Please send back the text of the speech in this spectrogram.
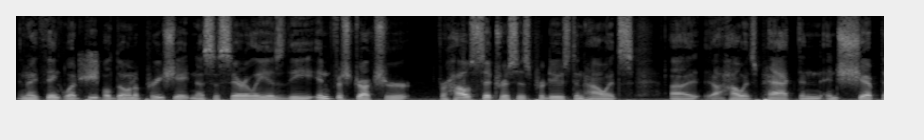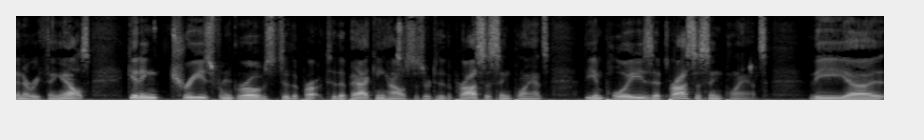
And I think what people don't appreciate necessarily is the infrastructure for how citrus is produced and how it's uh, how it's packed and, and shipped and everything else. Getting trees from groves to the pro- to the packing houses or to the processing plants, the employees at processing plants, the uh,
